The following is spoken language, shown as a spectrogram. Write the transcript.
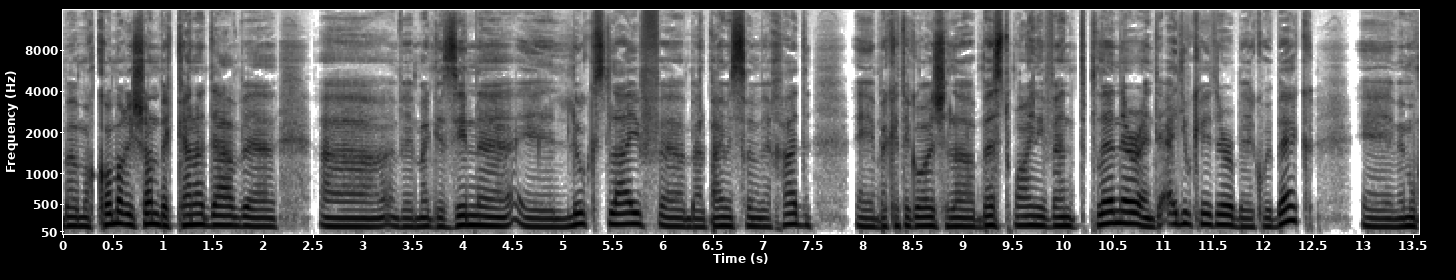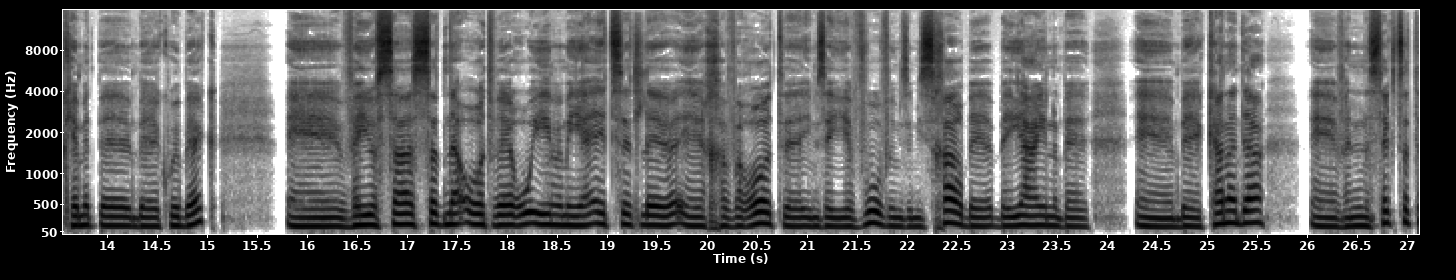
במקום הראשון בקנדה במגזין לוקס לייף ב-2021, בקטגוריה של ה-Best Wine Event Planner and Educator בקוויבק, ממוקמת בקוויבק. והיא עושה סדנאות ואירועים ומייעצת לחברות, אם זה יבוא ואם זה מסחר, ביין בקנדה, וננסה קצת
